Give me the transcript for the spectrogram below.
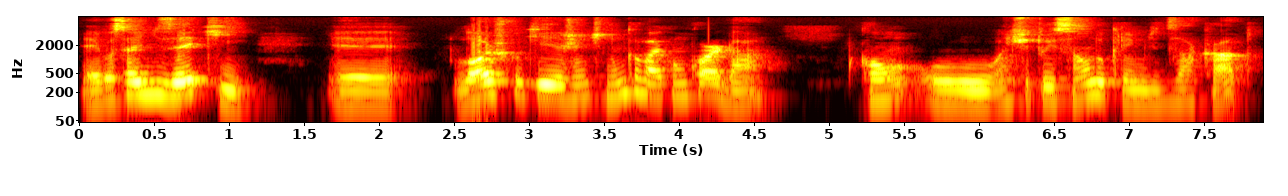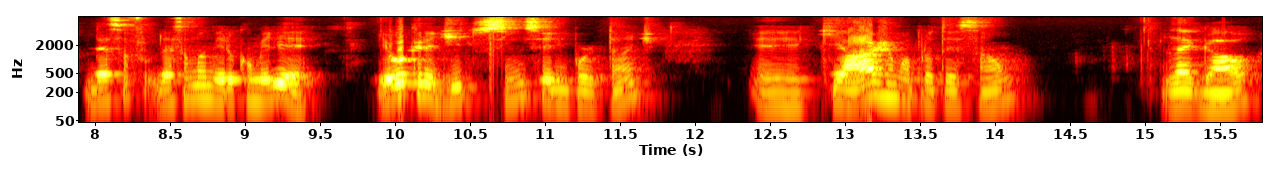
é, gostaria de dizer que, é, lógico que a gente nunca vai concordar com o, a instituição do crime de desacato dessa, dessa maneira como ele é. Eu acredito sim ser importante é, que haja uma proteção legal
